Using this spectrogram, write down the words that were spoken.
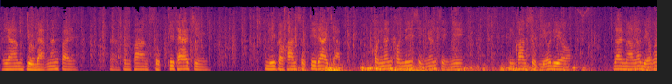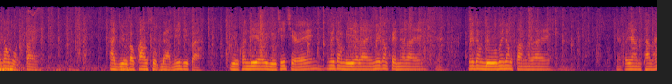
พยายามอยู่แบบนั้นไปเป็นความสุขที่แท้จริง ดีกว่าความสุขที่ได้จากคนนั้นคนนี้สิ่งนั้นสิ่งนี้ เป็นความสุขเดียวเดียว ได้มาแล้วเดี๋ยวก็ต้องหมดไปอาจอยู่กับความสุขแบบนี้ดีกว่า อยู่คนเดียวอยู่เฉยๆไม่ต้องมีอะไร ไม่ต้องเป็นอะไร ไม่ต้องดูไม่ต้องฟังอะไร พยายามทำให้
